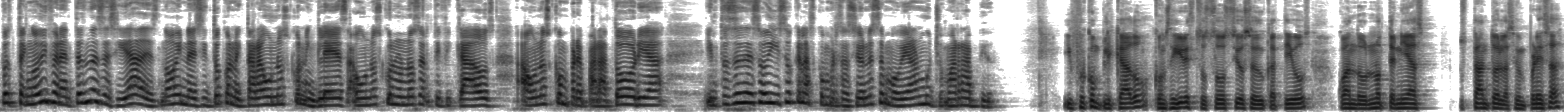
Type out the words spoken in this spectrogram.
pues tengo diferentes necesidades, ¿no? Y necesito conectar a unos con inglés, a unos con unos certificados, a unos con preparatoria. Y entonces eso hizo que las conversaciones se movieran mucho más rápido. ¿Y fue complicado conseguir estos socios educativos cuando no tenías pues, tanto de las empresas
